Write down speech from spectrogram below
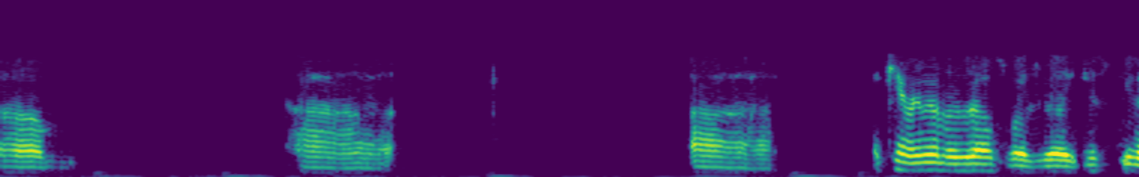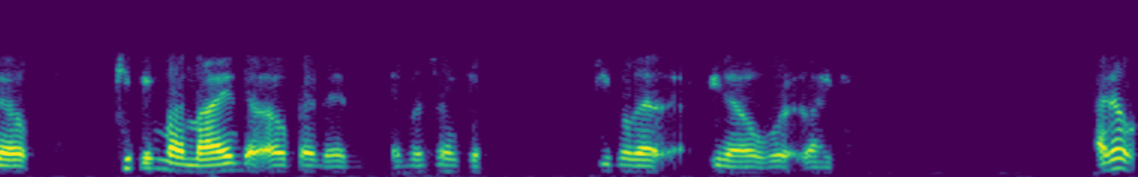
Um, uh, uh, I can't remember who else was really just you know keeping my mind open and, and listening to people that you know were like I don't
